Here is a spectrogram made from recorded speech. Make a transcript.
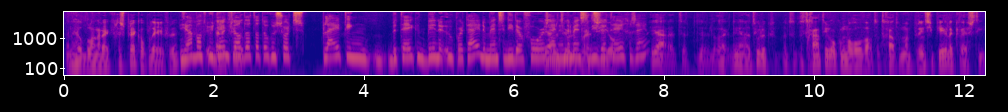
een heel belangrijk gesprek opleveren. Ja, want u denkt wel dat dat ook een soort splijting betekent binnen uw partij? De mensen die daarvoor zijn en de mensen die daar tegen zijn? Ja, dat, dat, ja natuurlijk. Het, het, gaat hier ook om nogal wat. Het gaat om een principiële kwestie.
